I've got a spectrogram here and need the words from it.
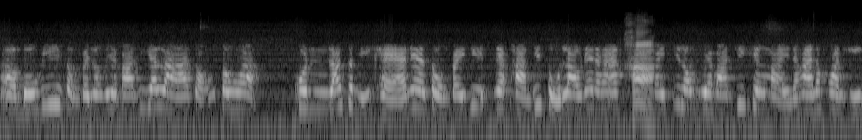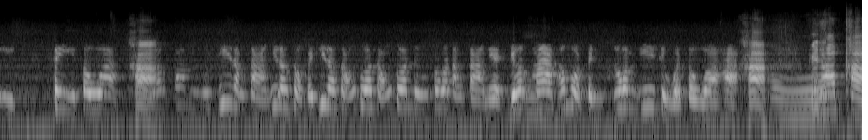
เอ่อโบวี่ส่งไปโรงพยาบาลที่ยะลาสองตัว คุณรัศมีแขเนี่ยส่งไปที่เนี่ยผ่านที่ศูนย์เราเนี่ยนะคะค่ะ ไปที่โรงพยาบาลที่เชียงใหม่นะคะ นครอีอีกสี่ตัว ค่ะ แล้วก็มี ที่ต่างๆ ที่เราส่งไปที่เราสองตัวสองตัวหนึ่งตัวต่างๆเนี่ยเยอะมากทั้งหมดเป็นร่วมยี่สิบกว่าตัวค่ะ ค่ะโอ้พี่ท็อปค่ะ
